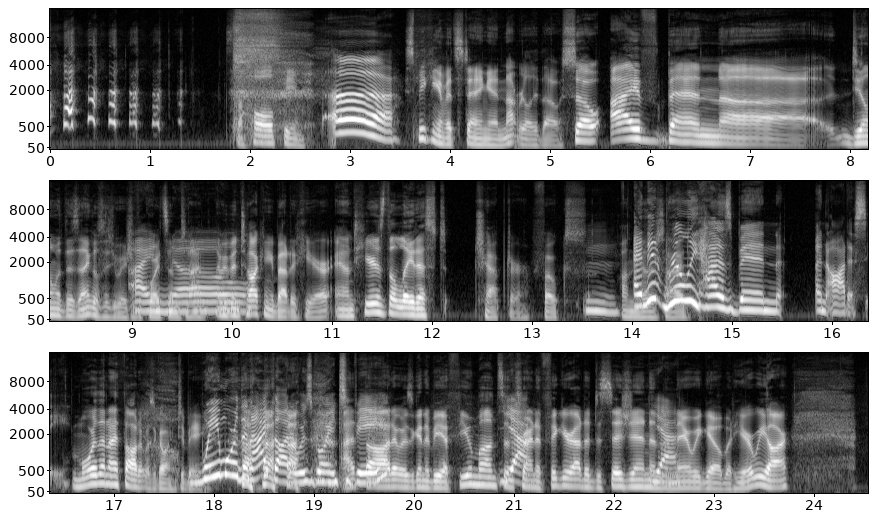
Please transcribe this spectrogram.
It's the whole theme. uh, Speaking of it staying in, not really though. So I've been uh, dealing with this ankle situation for I quite some time, and we've been talking about it here. And here's the latest chapter, folks. Mm. and it side. really has been an odyssey. more than I thought it was going to be. Way more than I thought it was going to be. I thought it was going to be a few months of Yeah. trying to figure out a decision, and Yeah. then there we go. But here we are.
